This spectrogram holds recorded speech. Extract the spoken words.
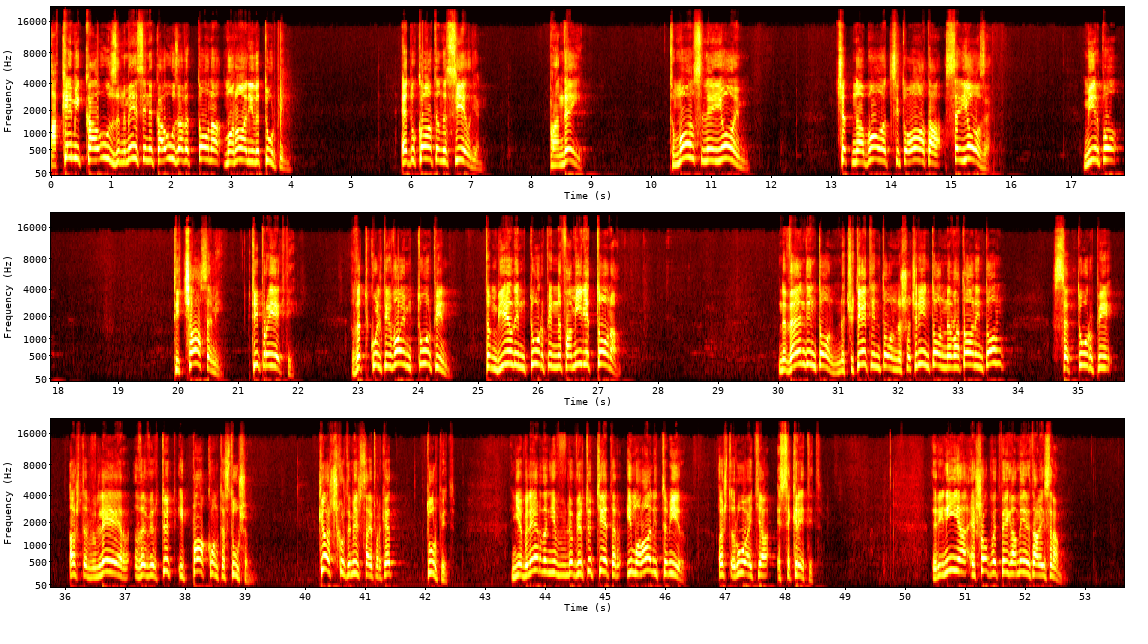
a kemi kauzë në mesin e kauzave tona moralin dhe turpin? edukatën dhe sjelljen. Prandaj të mos lejojmë që të na bëhet situata serioze. Mirëpo, t'i qasemi këtij projekti dhe të kultivojmë turpin, të mbjellim turpin në familjet tona, në vendin tonë, në qytetin tonë, në shoqërinë tonë, në vatanin tonë, se turpi është vlerë dhe virtyt i pakontestueshëm. Kjo është shkurtimisht sa i përket turpit. Një vlerë dhe një virtyt tjetër i moralit të mirë është ruajtja e sekretit. Rinia e shokëve të pejgamberit alayhis salam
